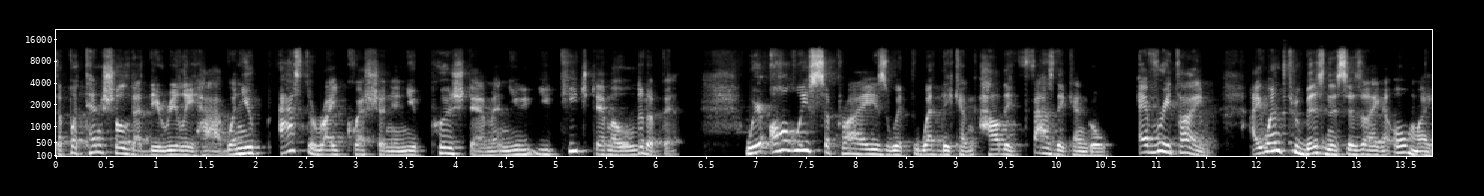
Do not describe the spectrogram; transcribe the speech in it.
the potential that they really have. When you ask the right question and you push them and you, you teach them a little bit, we're always surprised with what they can, how they fast they can go. Every time I went through businesses, I go, oh my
